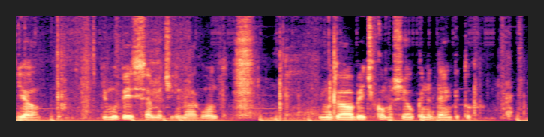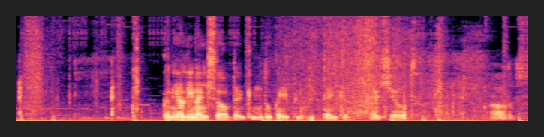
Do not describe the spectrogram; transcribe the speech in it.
Ja, je moet bezig zijn met je imago, want je moet wel een beetje commercieel kunnen denken, toch? Je kan niet alleen aan jezelf denken, je moet ook aan je publiek denken, aan je geld, alles.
